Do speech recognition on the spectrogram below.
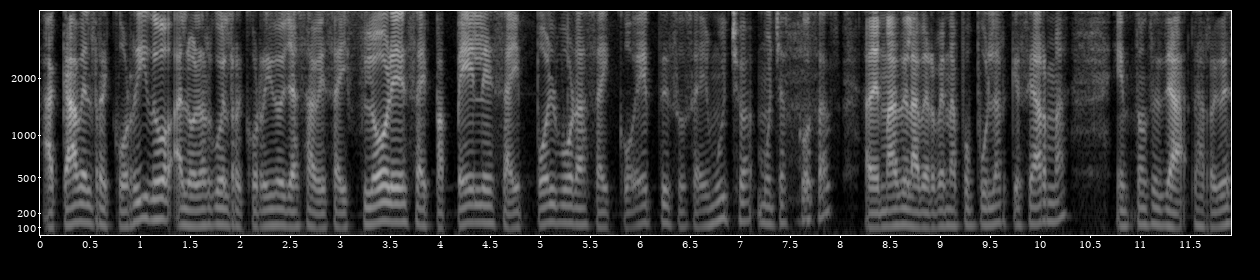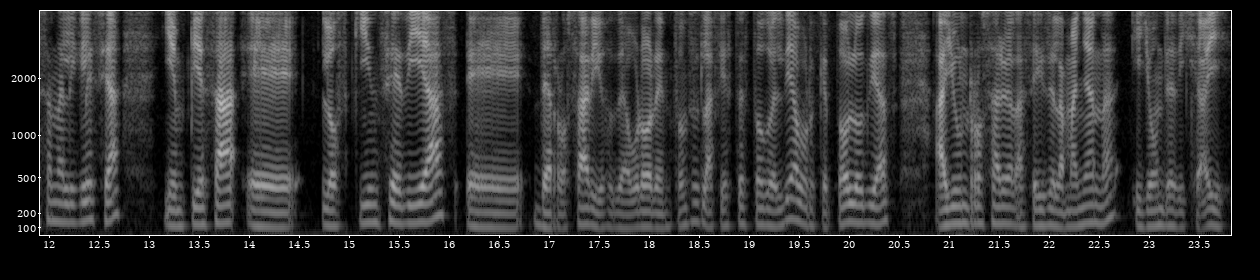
acaba el recorrido. A lo largo del recorrido, ya sabes, hay flores, hay papeles, hay pólvoras, hay cohetes, o sea, hay mucho, muchas cosas, además de la verbena popular que se arma. Entonces ya la regresan a la iglesia y empieza eh, los 15 días eh, de rosarios de Aurora. Entonces la fiesta es todo el día porque todos los días hay un rosario a las 6 de la mañana y yo un día dije, ay,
